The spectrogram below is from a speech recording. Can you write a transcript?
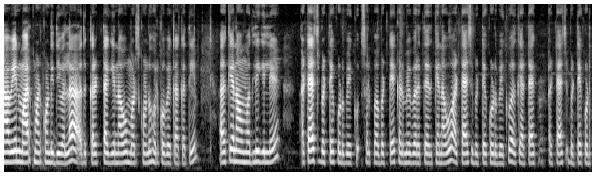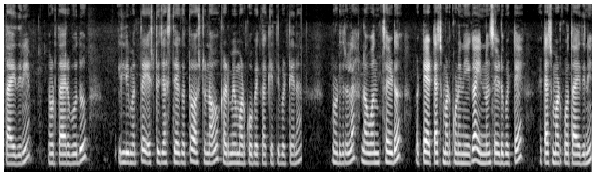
ನಾವೇನು ಮಾರ್ಕ್ ಮಾಡ್ಕೊಂಡಿದ್ದೀವಲ್ಲ, ಅದು ಕರೆಕ್ಟಾಗಿ ನಾವು ಮಡಿಸ್ಕೊಂಡು ಹೊಲ್ಕೋಬೇಕಾಕತಿ. ಅದಕ್ಕೆ ನಾವು ಮೊದಲಿಗಿಲ್ಲೇ ಅಟ್ಯಾಚ್ ಬಟ್ಟೆ ಕೊಡಬೇಕು. ಸ್ವಲ್ಪ ಬಟ್ಟೆ ಕಡಿಮೆ ಬರುತ್ತೆ ಅದಕ್ಕೆ ನಾವು ಅಟ್ಯಾಚ್ ಬಟ್ಟೆ ಕೊಡಬೇಕು. ಅದಕ್ಕೆ ಅಟ್ಯಾಚ್ ಅಟ್ಯಾಚ್ ಬಟ್ಟೆ ಕೊಡ್ತಾ ಇದ್ದೀನಿ ನೋಡ್ತಾ ಇರ್ಬೋದು. ಇಲ್ಲಿ ಮತ್ತೆ ಎಷ್ಟು ಜಾಸ್ತಿ ಆಗುತ್ತೋ ಅಷ್ಟು ನಾವು ಕಡಿಮೆ ಮಾಡ್ಕೋಬೇಕಾಕೈತಿ ಬಟ್ಟೆನ. ನೋಡಿದ್ರಲ್ಲ, ನಾವು ಒಂದು ಸೈಡ್ ಬಟ್ಟೆ ಅಟ್ಯಾಚ್ ಮಾಡ್ಕೊಂಡಿನಿ ಈಗ, ಇನ್ನೊಂದು ಸೈಡ್ ಬಟ್ಟೆ ಅಟ್ಯಾಚ್ ಮಾಡ್ಕೊಳ್ತಾ ಇದ್ದೀನಿ.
